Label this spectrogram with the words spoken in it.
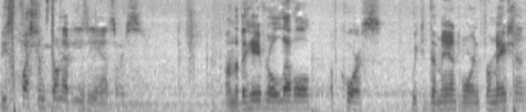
These questions don't have easy answers. On the behavioral level, of course, we can demand more information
